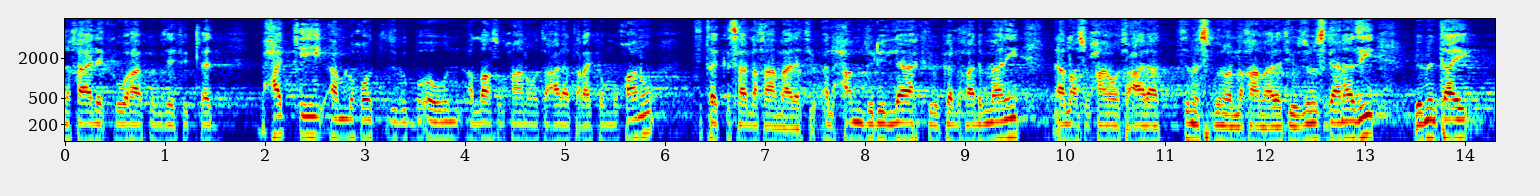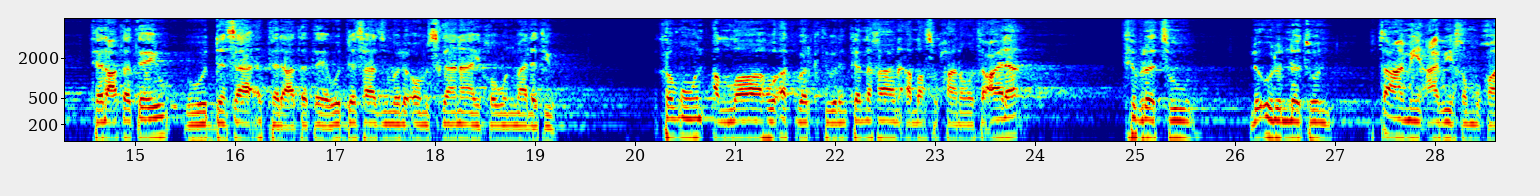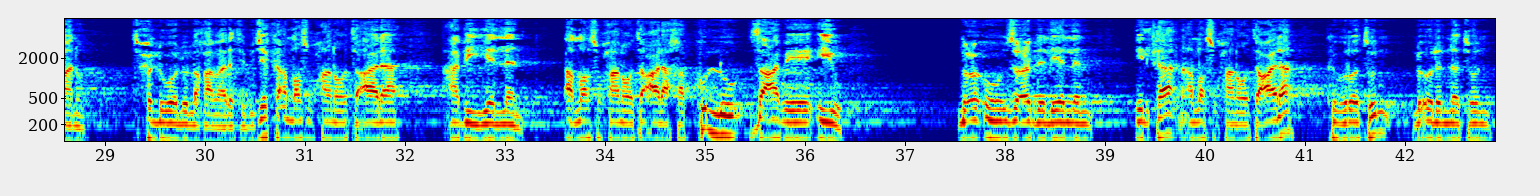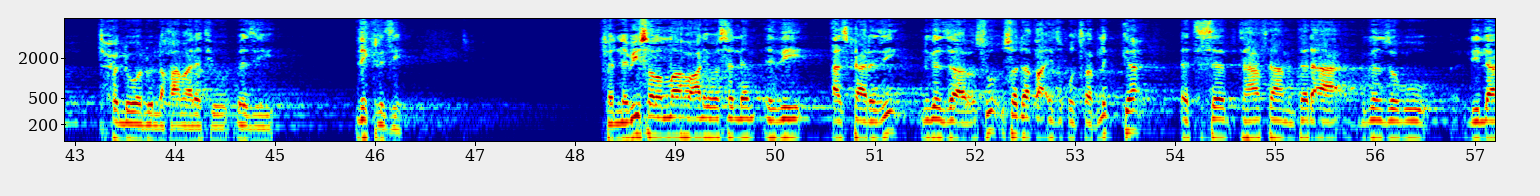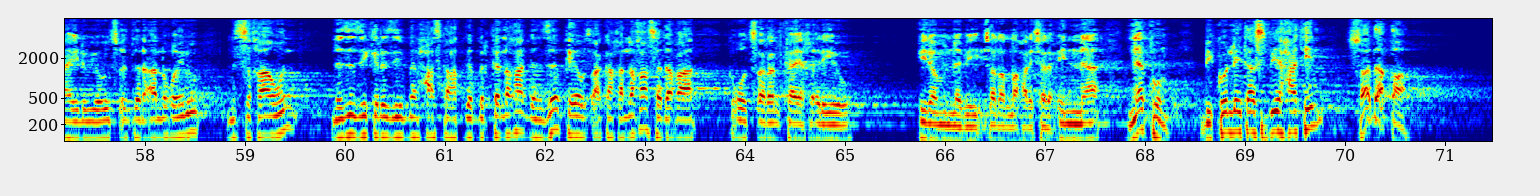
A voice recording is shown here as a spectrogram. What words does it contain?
ንኻልእ ክወሃብ ከም ዘይፍቀድ ብሓቂ ኣምልኾት ዝግብኦ እውን ኣላ ስብሓን ወተላ ጥራይ ከም ምዃኑ ትጠቅስ ኣለኻ ማለት እዩ ኣልሓምዱላ ክትብል ከለኻ ድማ ንኣላ ስብሓን ወተላ ትመስግኖ ኣለኻ ማለት እዩ እዚ ምስጋና እዚ ብምንታይ ተላዕጠጠ እዩ ብውደሳ እተላዕጠጠ ውደሳ ዝመልኦ ምስጋና ይኸውን ማለት እዩ ከምኡ ውን ኣላሁ ኣክበር ክትብል ከለኻ ንኣላ ስብሓን ወተላ ክብረቱ ልኡልነቱን ብጣዕሚ ዓብዪ ከም ምኳኑ ትሕልወሉ ኣለኻ ማለት እዩ ብጀካ ኣላ ስብሓን ወተላ ዓብዪ የለን ኣላ ስብሓን ወተላ ካብ ኩሉ ዝዓበየ እዩ ንዕኡ ዝዕብልል የለን ኢልካ ንኣላ ስብሓን ወተላ ክብረቱን ልኡልነቱን ትሕልወሉ ኣለኻ ማለት እዩ በዚ ዚክሪ እዙ ፈነቢይ صለ ላሁ ለ ወሰለም እዚ ኣዝካር እዚ ንገዛእ ርእሱ ሰደቃ እዩ ዝቁፅር ልክዕ እቲ ሰብ እቲ ሃፍታም እንተ ብገንዘቡ ሊላ ኢሉ የውፅእ እተ ኣሎ ኮይኑ ንስኻ እውን ነዚ ዚክር እዚ መልሓስካ ክትገብር ከለኻ ገንዘብ ከየውፃእካ ከለኻ ሰደቃ ክቁፅረልካ ይኽእል እዩ ኢሎም ነቢ ለ ላ ለ ሰለም እና ለኩም ብኩል ተስቢሓትን ሰደቃ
